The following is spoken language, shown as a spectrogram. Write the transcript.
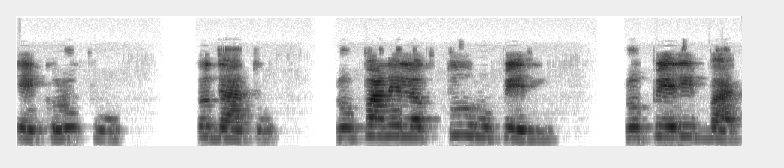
એક, રૂપવું. તો ધાતુ. રૂપાને લગતું રૂપેરી રૂપેરી ભાત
